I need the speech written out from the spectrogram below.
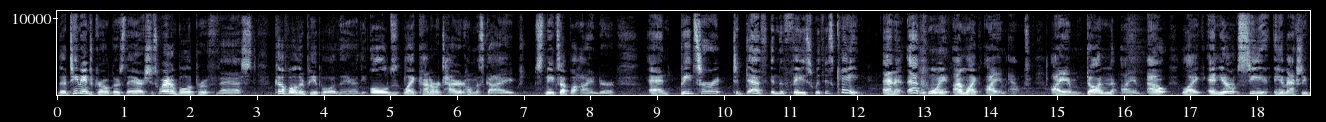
the teenage girl goes there. She's wearing a bulletproof vest. A couple other people are there. The old, like, kind of retired homeless guy sneaks up behind her and beats her to death in the face with his cane. And at that point, I'm like, I am out. I am done. I am out. Like, and you don't see him actually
